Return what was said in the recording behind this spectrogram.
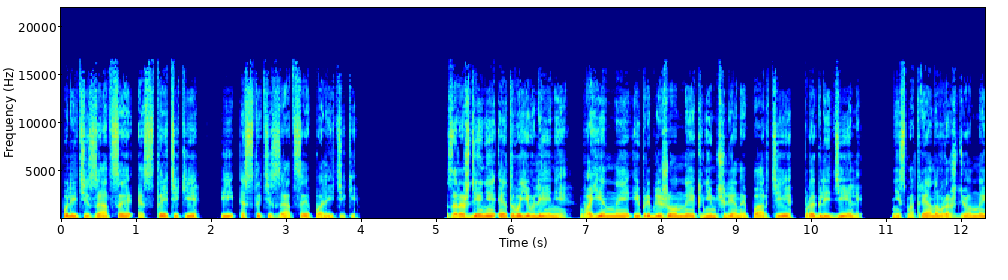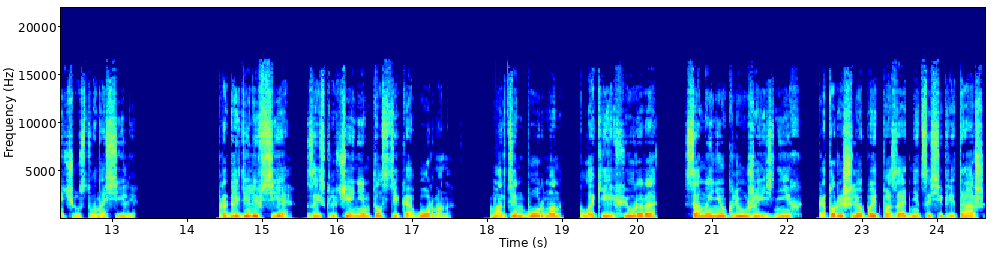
политизация эстетики и эстетизация политики. Зарождение этого явления военные и приближенные к ним члены партии проглядели, несмотря на врожденное чувство насилия. Проглядели все, за исключением толстяка Бормана. Мартин Борман, лакей фюрера, самый неуклюжий из них, который шлепает по заднице секретарш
